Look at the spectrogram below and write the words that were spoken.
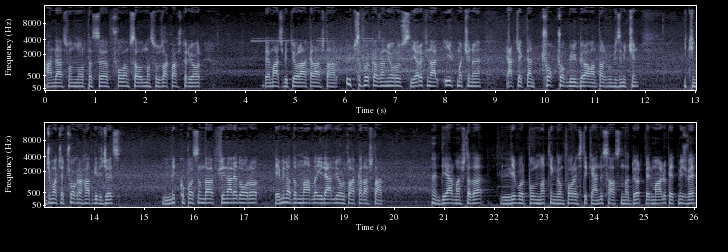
Anderson'un ortası Fulham savunması uzaklaştırıyor. Ve maç bitiyor arkadaşlar. 3-0 kazanıyoruz. Yarı final ilk maçını. Gerçekten çok çok büyük bir avantaj bu bizim için. İkinci maça çok rahat gideceğiz. Lig kupasında finale doğru emin adımlarla ilerliyoruz arkadaşlar. Diğer maçta da Liverpool Nottingham Forest'i kendi sahasında 4-1 mağlup etmiş ve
